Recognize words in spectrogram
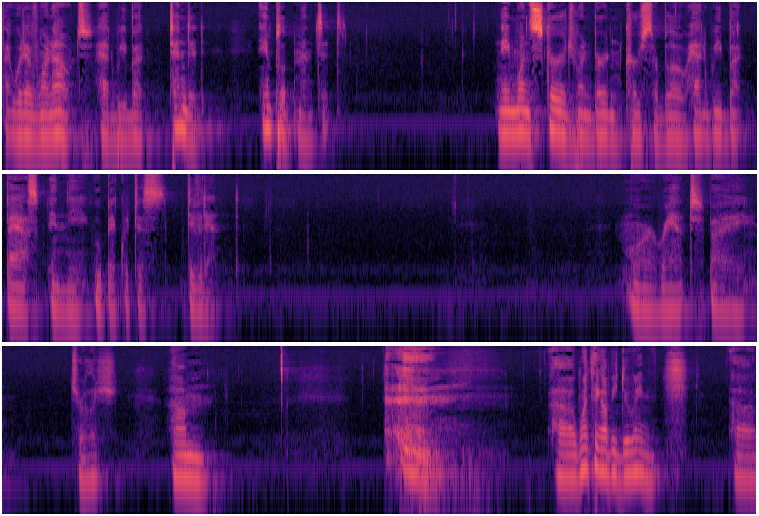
that would have won out had we but tended, implemented, Name one scourge, one burden, curse, or blow, had we but basked in the ubiquitous dividend. More rant by Churlish. Um, uh, one thing I'll be doing, uh,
